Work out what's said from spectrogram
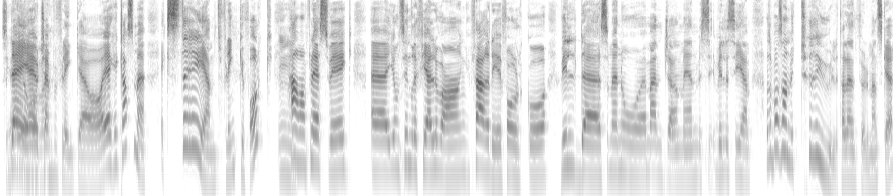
Så de er jo kjempeflinke. Og jeg er i klasse med ekstremt flinke folk. Mm. Herman Flesvig, uh, Jon Sindre Fjellvang, ferdige folka. Vilde, som er nå manageren min. Vilde Siem. Altså Bare sånn utrolig talentfulle mennesker.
